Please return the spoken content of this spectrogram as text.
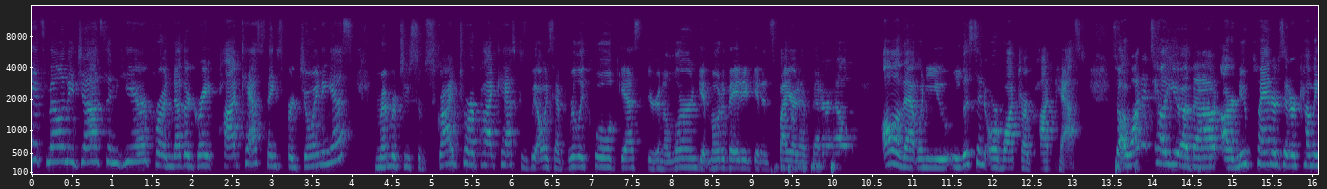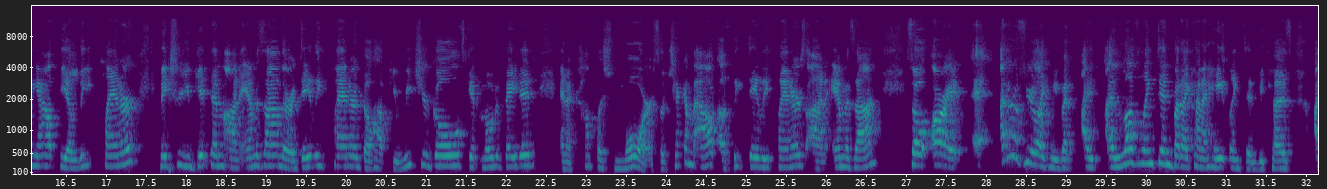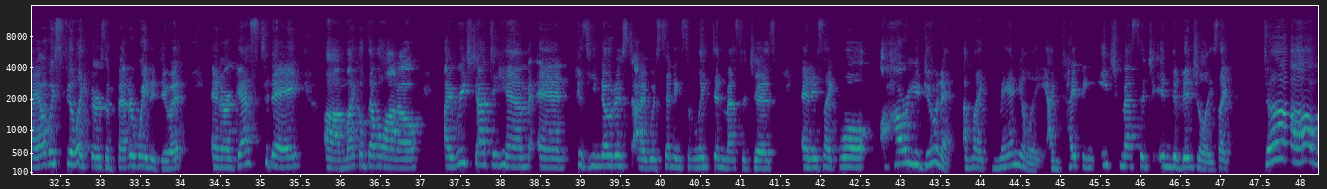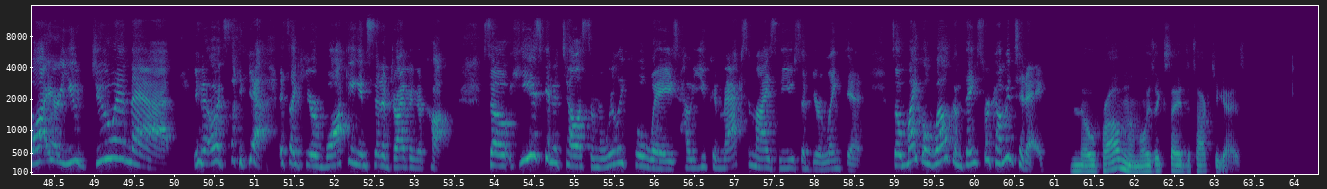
It's Melanie Johnson here for another great podcast. Thanks for joining us. Remember to subscribe to our podcast because we always have really cool guests. You're going to learn, get motivated, get inspired, have better health all of that when you listen or watch our podcast. So I want to tell you about our new planners that are coming out, the Elite Planner. Make sure you get them on Amazon. They're a daily planner. They'll help you reach your goals, get motivated, and accomplish more. So check them out, Elite Daily Planners on Amazon. So, all right, I don't know if you're like me, but I, I love LinkedIn, but I kind of hate LinkedIn because I always feel like there's a better way to do it. And our guest today, uh, Michael Devellano, I reached out to him and because he noticed I was sending some LinkedIn messages and he's like, Well, how are you doing it? I'm like, manually. I'm typing each message individually. He's like, duh, why are you doing that? You know, it's like, yeah, it's like you're walking instead of driving a car. So he is going to tell us some really cool ways how you can maximize the use of your LinkedIn. So, Michael, welcome. Thanks for coming today. No problem. I'm always excited to talk to you guys.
